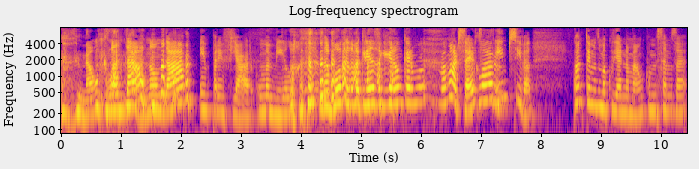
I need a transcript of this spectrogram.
Não, claro não dá, não. não dá para enfiar um mamilo na boca de uma criança que não quer mamar, certo? Claro. É impossível. Quando temos uma colher na mão, começamos a,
